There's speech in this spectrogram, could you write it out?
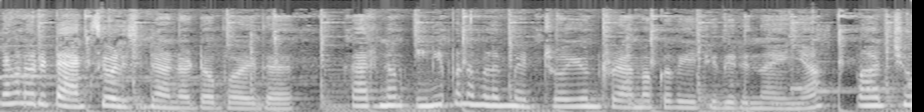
ഞങ്ങളൊരു ടാക്സി വിളിച്ചിട്ടാണ് കേട്ടോ പോയത്. കാരണം ഇനിയിപ്പോൾ നമ്മൾ മെട്രോയും ട്രാമൊക്കെ വെയിറ്റ് ചെയ്തിരുന്നു കഴിഞ്ഞാൽ പാച്ചു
